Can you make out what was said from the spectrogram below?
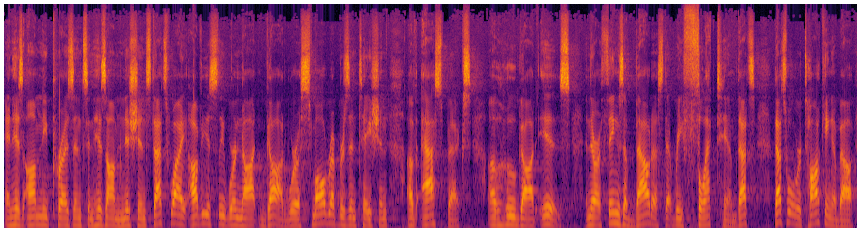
and his omnipresence and his omniscience. That's why, obviously, we're not God. We're a small representation of aspects of who God is. And there are things about us that reflect him. That's, that's what we're talking about.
